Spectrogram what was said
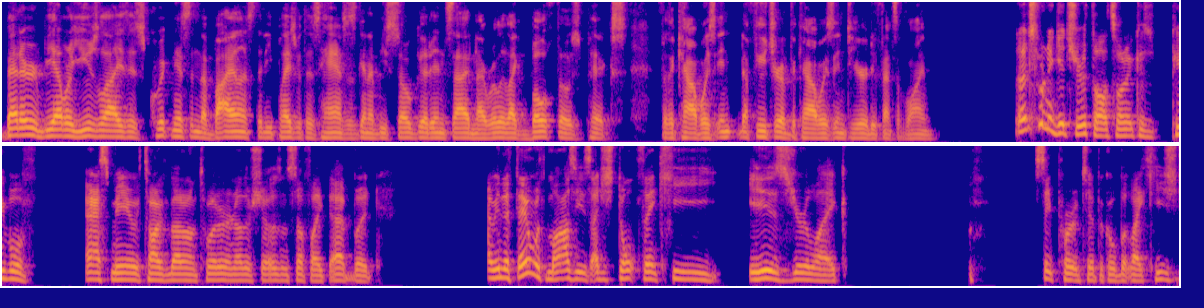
better be able to utilize his quickness and the violence that he plays with his hands is going to be so good inside. And I really like both those picks for the Cowboys in the future of the Cowboys interior defensive line. I just want to get your thoughts on it because people have asked me. We've talked about it on Twitter and other shows and stuff like that. But I mean, the thing with Mazi is I just don't think he is your like say prototypical, but like he's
